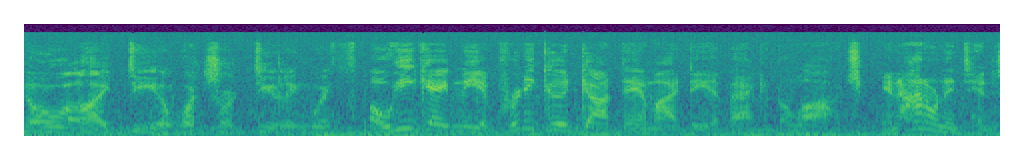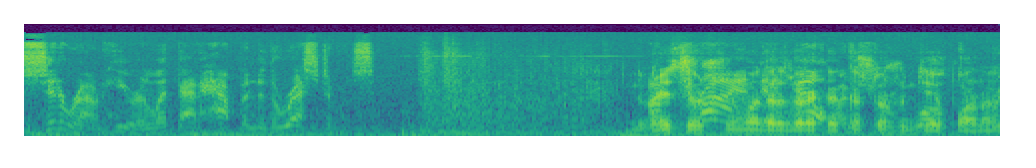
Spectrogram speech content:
no idea what you're dealing with. Oh, he gave me a pretty good goddamn idea back at the lodge. And I don't intend to sit around here and let that happen to the rest of us. Добре, все още не мога да разбера какъв I'm sure точно ти е Walter плана.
